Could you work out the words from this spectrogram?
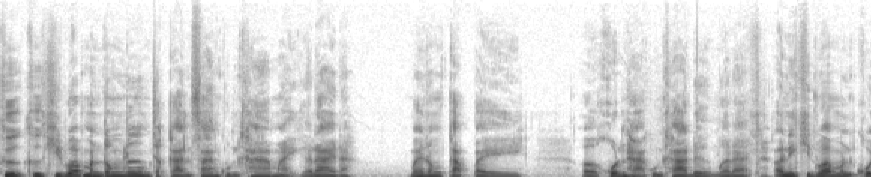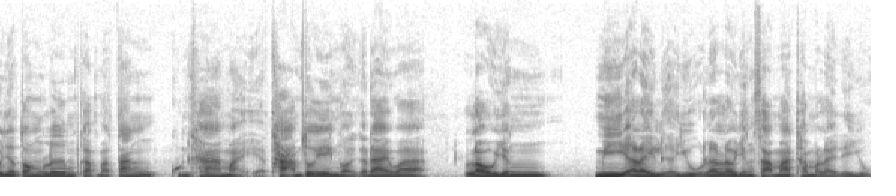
คือคือคิดว่ามันต้องเริ่มจากการสร้างคุณค่าใหม่ก็ได้นะ ไม่ต้องกลับไปค้นหาคุณค่าเดิมก็ได้ อันนี้คิดว่ามันควรจะต้องเริ่มกลับมาตั้งคุณค่าใหม่ ถามตัวเองก่อนก็ได้ว่า เรายังมีอะไรเหลืออยู่แล้วเรายังสามารถทำอะไรได้อยู่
